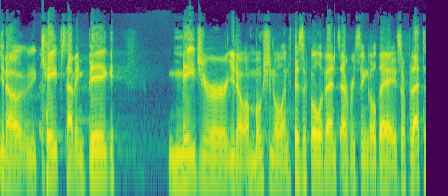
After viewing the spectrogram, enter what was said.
you know, capes, having big, major, you know, emotional and physical events every single day. So for that to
